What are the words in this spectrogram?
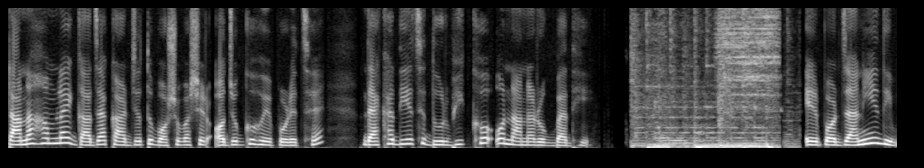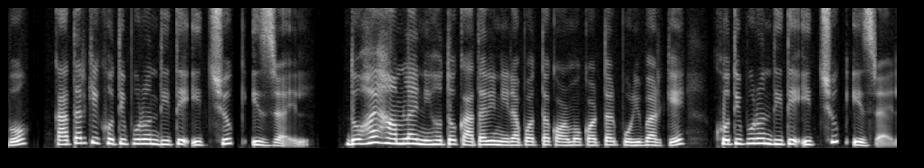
টানা হামলায় গাজা কার্যত বসবাসের অযোগ্য হয়ে পড়েছে, দেখা দিয়েছে দুর্ভিক্ষ ও নানা রোগব্যাধি। এরপর জানিয়ে দিব কাতারকে ক্ষতিপূরণ দিতে ইচ্ছুক ইসরায়েল। দোহায় হামলায় নিহত কাতারি নিরাপত্তা কর্মকর্তার পরিবারকে ক্ষতিপূরণ দিতে ইচ্ছুক ইসরায়েল।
